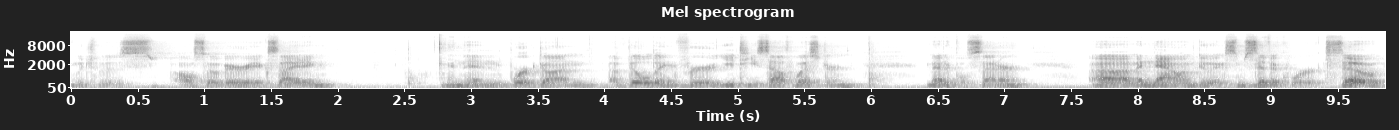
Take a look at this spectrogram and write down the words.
which was also very exciting. And then worked on a building for UT Southwestern Medical Center, um, and now I'm doing some civic work. So,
